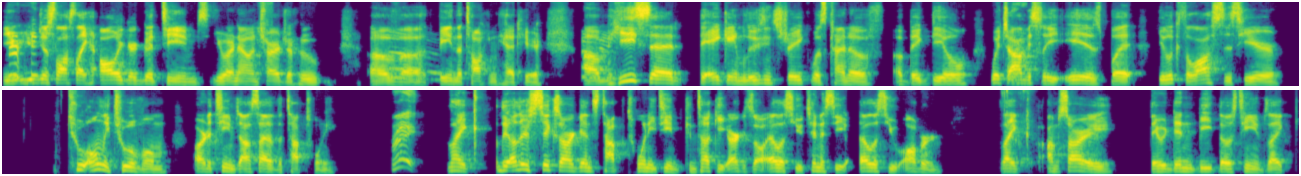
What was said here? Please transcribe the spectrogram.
You you just lost like all your good teams. You are now in charge of who of uh, being the talking head here. Um, he said the eight game losing streak was kind of a big deal, which Yeah. obviously is. But you look at the losses here. Two only two of them are the teams outside of the top twenty. Right. Like the other six are against top 20 teams Kentucky, Arkansas, LSU, Tennessee, LSU, Auburn. Like, I'm sorry, they didn't beat those teams. Like,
